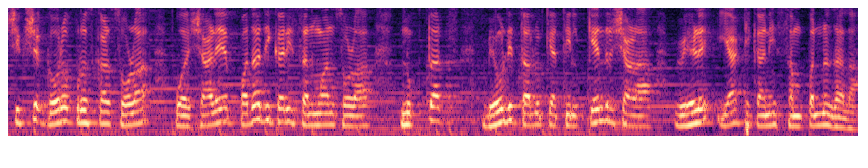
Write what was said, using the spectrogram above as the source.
शिक्षक गौरव पुरस्कार सोहळा व शाळेय पदाधिकारी सन्मान सोहळा नुकताच भिवंडी तालुक्यातील केंद्र शाळा वेहळे या ठिकाणी संपन्न झाला.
